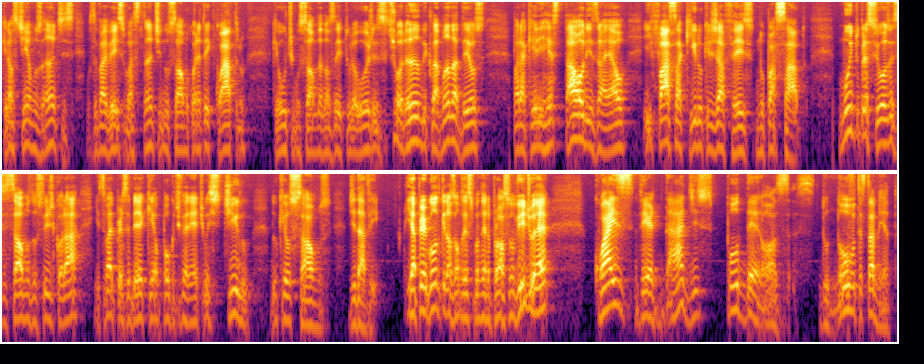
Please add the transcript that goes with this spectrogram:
que nós tínhamos antes. Você vai ver isso bastante no Salmo 44, que é o último salmo da nossa leitura hoje, chorando e clamando a Deus para que ele restaure Israel e faça aquilo que ele já fez no passado. Muito precioso esses salmos dos filhos de Corá, e você vai perceber que é um pouco diferente o estilo do que os salmos de Davi. E a pergunta que nós vamos responder no próximo vídeo é: quais verdades poderosas do Novo Testamento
